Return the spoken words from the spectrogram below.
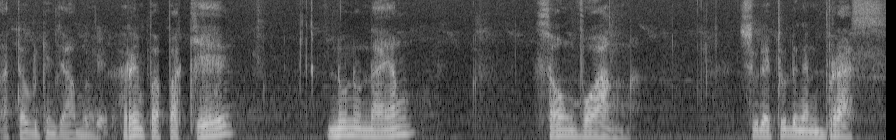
atau bikin jamu. Oke. rempa pakai nununayang saung voang sudah itu dengan beras.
